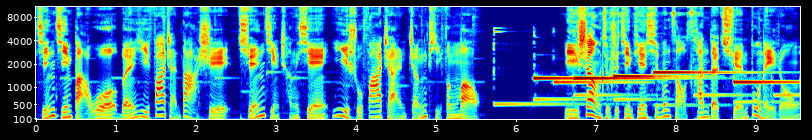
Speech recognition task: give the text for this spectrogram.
紧紧把握文艺发展大势，全景呈现艺术发展整体风貌。以上就是今天新闻早餐的全部内容。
